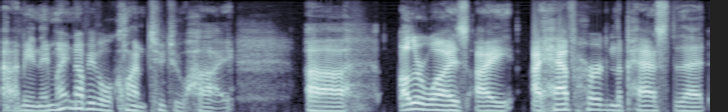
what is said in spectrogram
I mean, they might not be able to climb too too high. Uh, otherwise, I I have heard in the past that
